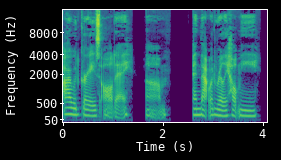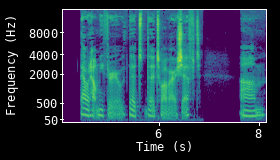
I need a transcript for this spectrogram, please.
I would graze all day, um, and that would really help me. That would help me through the the twelve hour shift. Um,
